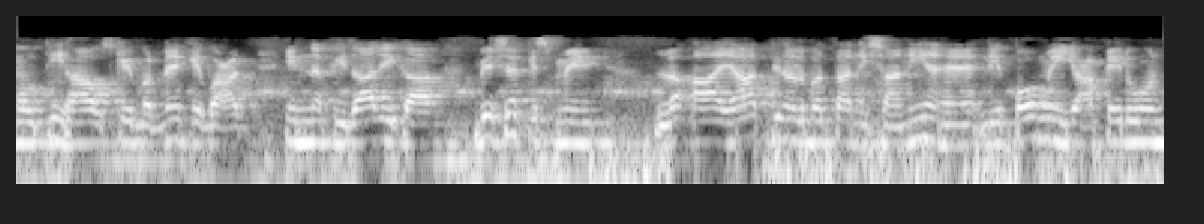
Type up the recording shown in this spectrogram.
موتیہا، اس کے مرنے کے بعد۔ ان فی ذالک بے شک اس میں لآیات البتہ نشانیاں ہیں، لقوم یعقلون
